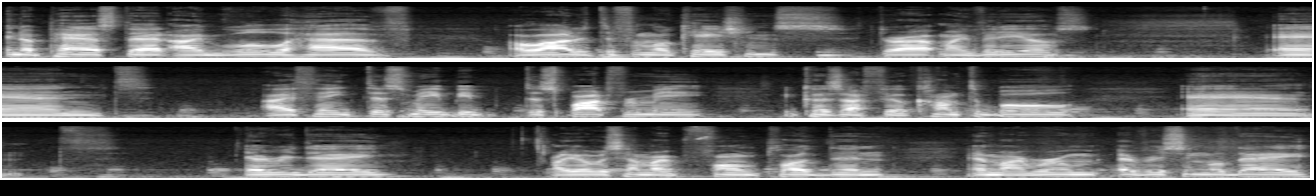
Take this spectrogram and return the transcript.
in the past that I will have a lot of different locations throughout my videos. And I think this may be the spot for me because I feel comfortable and every day I always have my phone plugged in in my room every single day.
